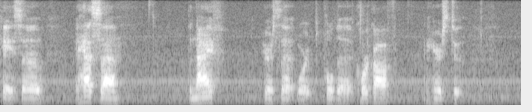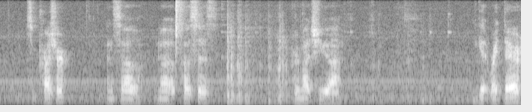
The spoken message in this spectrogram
Okay, so it has uh, the knife. Here's the where to pull the cork off, and here's to some pressure. And so I'm gonna post this. Pretty much you uh, you get right there.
